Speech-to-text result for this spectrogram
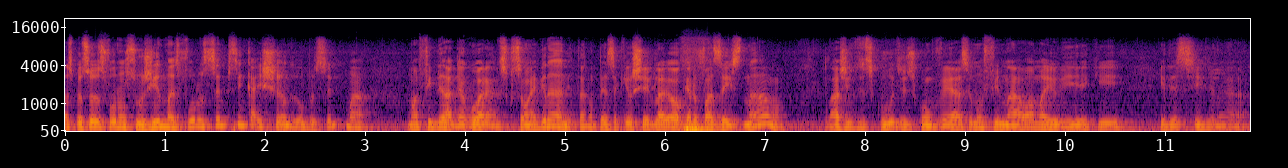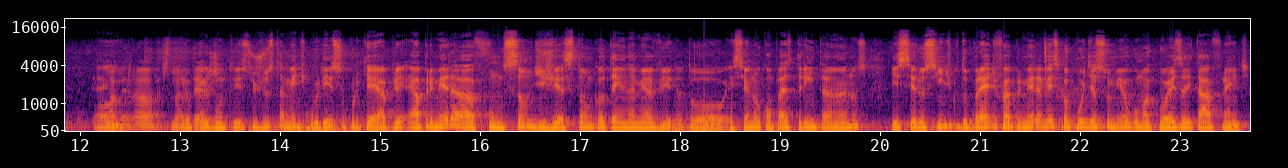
As pessoas foram surgindo, mas foram sempre se encaixando, houve sempre uma, uma afinidade. Agora, a discussão é grande, tá? não pensa que eu chego lá e oh, quero fazer isso. Não, lá a gente discute, a gente conversa, e no final a maioria é que, que decide né, qual é, a melhor estratégia. E eu pergunto isso justamente por isso, porque é, é a primeira função de gestão que eu tenho na minha vida. Eu tô, esse ano eu completo 30 anos e ser o síndico do prédio foi a primeira vez que eu pude assumir alguma coisa e estar tá à frente.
